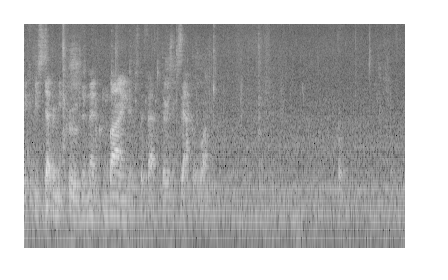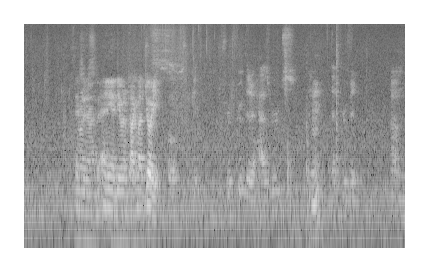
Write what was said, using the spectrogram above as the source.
it could be separately proved and then combined into the fact that there's exactly one. Anyone have any idea what I'm talking about? Jordy? Well, first prove that it has roots, Mhm. then prove it, um,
